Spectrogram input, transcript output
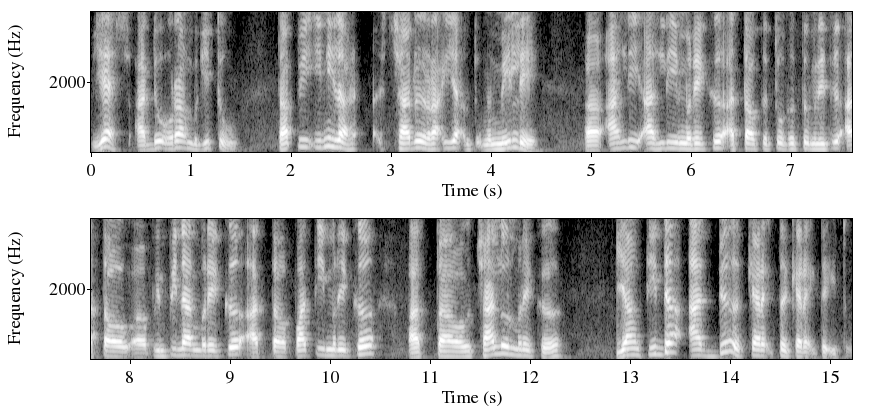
yes ada orang begitu. Tapi inilah cara rakyat untuk memilih uh, ahli-ahli mereka atau ketua-ketua mereka atau uh, pimpinan mereka atau parti mereka atau calon mereka yang tidak ada karakter-karakter itu.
